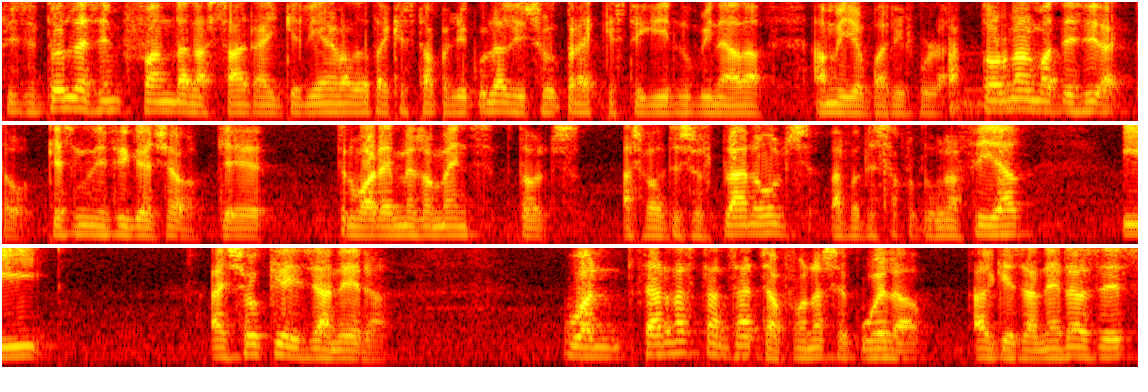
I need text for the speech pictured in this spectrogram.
Fins i tot la gent fan de la saga i que li ha agradat aquesta pel·lícula li sorprèn que estigui nominada a millor pel·lícula. Torna el mateix director. Què significa això? Que trobarem més o menys tots els mateixos plànols, la mateixa fotografia i això que genera quan tardes tants anys a fer una seqüela, el que generes és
